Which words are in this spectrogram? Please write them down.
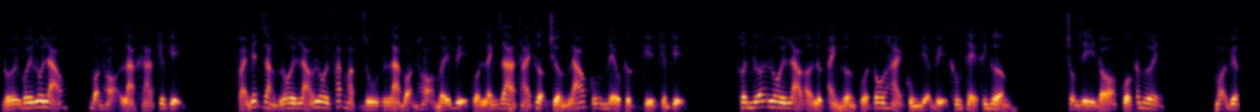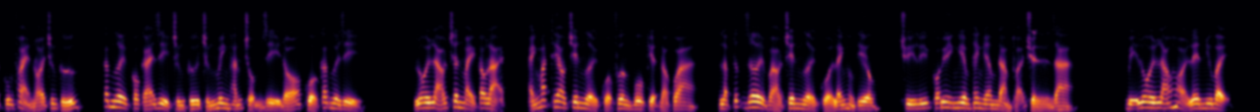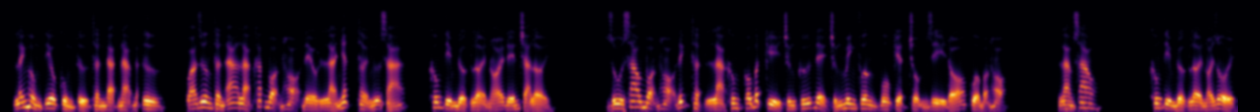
Đối với lôi lão, bọn họ là khá kiên kỵ. Phải biết rằng lôi lão lôi pháp mặc dù là bọn họ mấy vị của lãnh gia thái thượng trưởng lão cũng đều cực kỳ kiên kỵ. Hơn nữa lôi lão ở lực ảnh hưởng của tô hải cùng địa vị không thể khinh thường. Trộm gì đó của các ngươi? Mọi việc cũng phải nói chứng cứ, các ngươi có cái gì chứng cứ chứng minh hắn trộm gì đó của các ngươi gì? Lôi lão chân mày cao lại, ánh mắt theo trên người của phương vô kiệt đảo qua, lập tức rơi vào trên người của lãnh hồng tiêu, truy lý có uy nghiêm thanh âm đàm thoại truyền ra. Bị lôi lão hỏi lên như vậy, lãnh hồng tiêu cùng tử thần đạt nạp đặc tư, quá dương thần a lạc khắc bọn họ đều là nhất thời ngữ xá, không tìm được lời nói đến trả lời. Dù sao bọn họ đích thật là không có bất kỳ chứng cứ để chứng minh phương vô kiệt trộm gì đó của bọn họ. Làm sao? Không tìm được lời nói rồi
